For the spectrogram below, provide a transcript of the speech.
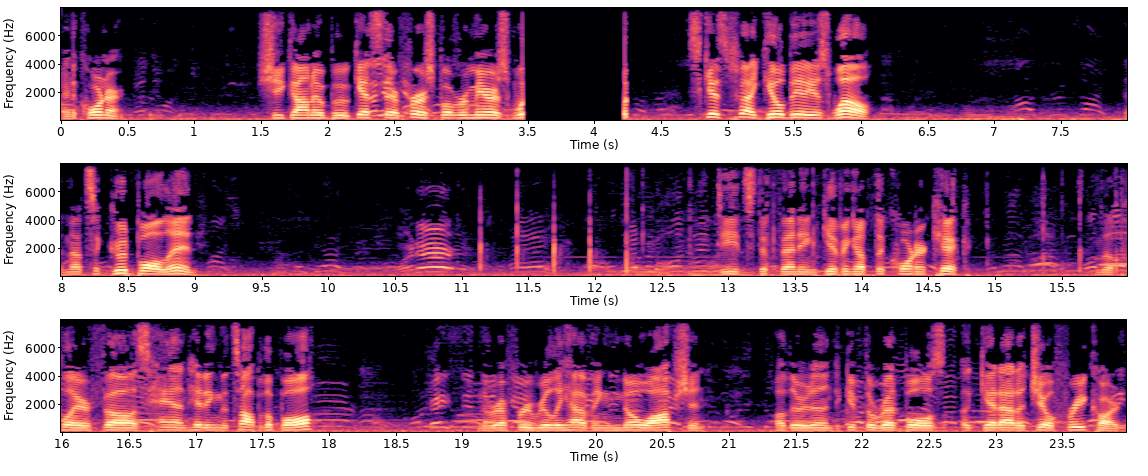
In the corner. Shiganobu gets there first, but Ramirez skips by Gilby as well. And that's a good ball in. Deeds defending, giving up the corner kick. The player fell, his hand hitting the top of the ball. And the referee really having no option other than to give the Red Bulls a get out of jail free card.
